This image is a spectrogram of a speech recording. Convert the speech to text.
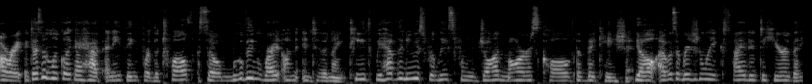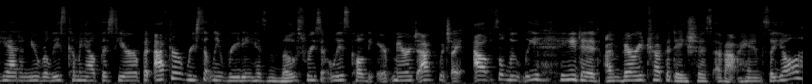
All right, it doesn't look like I have anything for the 12th, so moving right on into the 19th, we have the newest release from John Marrs called The Vacation. Y'all, I was originally excited to hear that he had a new release coming out this year, but after recently reading his most recent release called The Marriage Act, which I absolutely hated, I'm very trepidatious about him. So y'all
